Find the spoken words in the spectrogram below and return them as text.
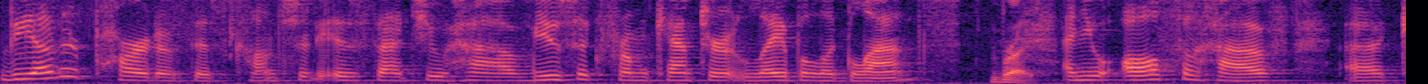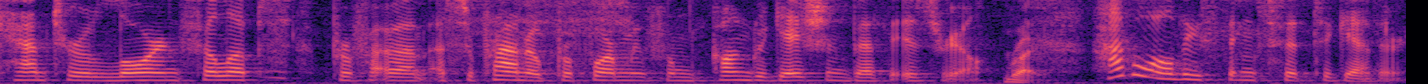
the other part of this concert is that you have music from Cantor Labela Glantz. Right. And you also have uh, Cantor Lauren Phillips, um, a soprano, performing from Congregation Beth Israel. Right. How do all these things fit together?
